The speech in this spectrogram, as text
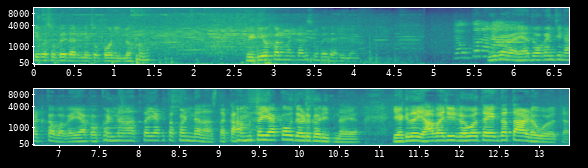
ती बस सुभेदारीने फोन इलो. व्हिडिओ कॉल म्हटल्यावर सुभेदारीला जेवतो ही बघा या दोघांची नाटका बघा. या अखंड नाचता या तखंड नाचता काम तर या कव जड करीत नाही. एकदा ह्या भाजी ढवळता एकदा ता ढवळता.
